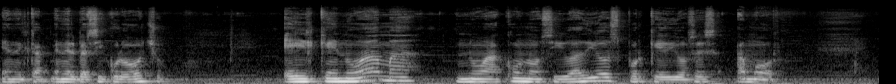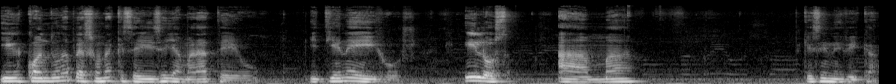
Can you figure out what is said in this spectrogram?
en el, en el versículo 8. El que no ama no ha conocido a Dios porque Dios es amor. Y cuando una persona que se dice llamar ateo y tiene hijos y los ama, ¿qué significa?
